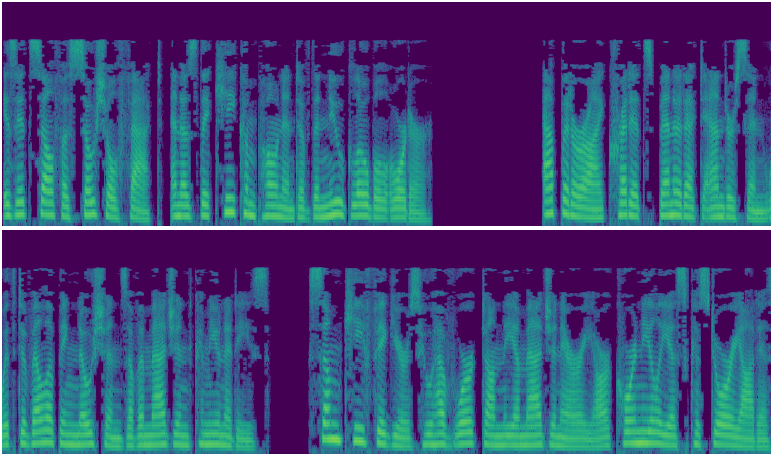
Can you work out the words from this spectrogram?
is itself a social fact, and is the key component of the new global order. Appadurai credits Benedict Anderson with developing notions of imagined communities. Some key figures who have worked on the imaginary are Cornelius Castoriadis,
